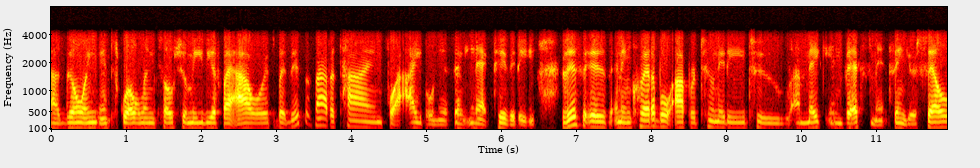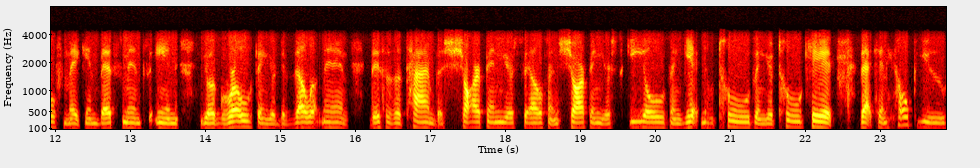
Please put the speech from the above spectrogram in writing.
uh, going and scrolling social media for hours. But this is not a time for idleness and inactivity. This is an incredible opportunity to uh, make investments in yourself, make investments in your growth and your development. This is a time to sharpen yourself and sharpen your skills and get new tools in your toolkit that can help you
